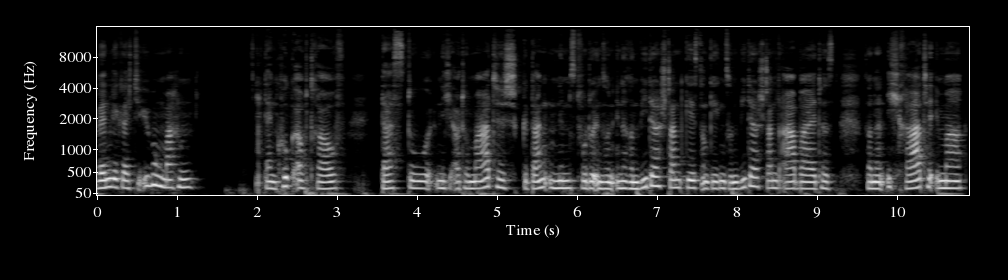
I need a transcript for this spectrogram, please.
wenn wir gleich die Übung machen, dann guck auch drauf, dass du nicht automatisch Gedanken nimmst, wo du in so einen inneren Widerstand gehst und gegen so einen Widerstand arbeitest, sondern ich rate immer,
